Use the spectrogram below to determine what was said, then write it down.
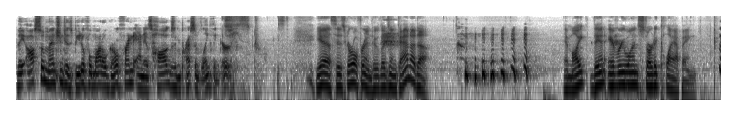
They also mentioned his beautiful model girlfriend and his hog's impressive length and girth. Jesus Christ. Yes, his girlfriend who lives in Canada. and Mike, then everyone started clapping.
